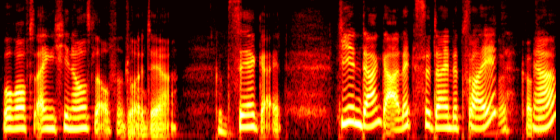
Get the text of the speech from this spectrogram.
worauf es eigentlich hinauslaufen genau. sollte. Ja. Genau. Sehr geil. Vielen Dank, Alex, für deine Zeit. Ja.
